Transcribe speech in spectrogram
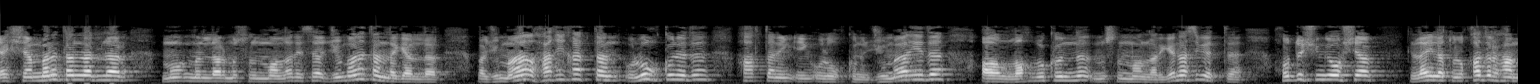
yakshanbani tanladilar mo'minlar musulmonlar esa jumani tanlaganlar. Va juma haqiqatdan ulug' kun edi haftaning eng ulug' kuni juma edi. Olloh bu kunni musulmonlarga nasib etdi. Xuddi shunga o'xshab laylatul qadr ham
